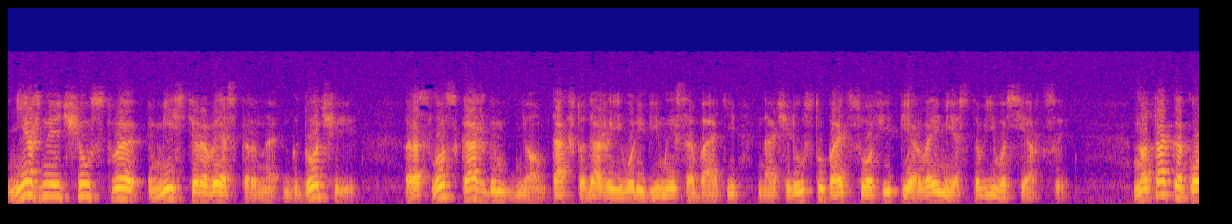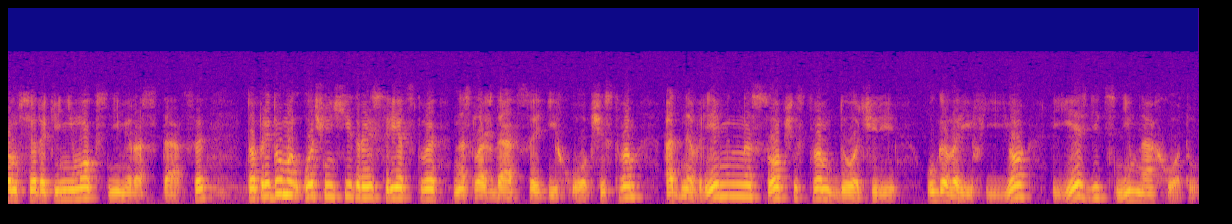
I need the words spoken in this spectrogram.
Нежное чувство мистера Вестерна к дочери росло с каждым днем, так что даже его любимые собаки начали уступать Софии первое место в его сердце. Но так как он все-таки не мог с ними расстаться, то придумал очень хитрое средство наслаждаться их обществом одновременно с обществом дочери, уговорив ее ездить с ним на охоту.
